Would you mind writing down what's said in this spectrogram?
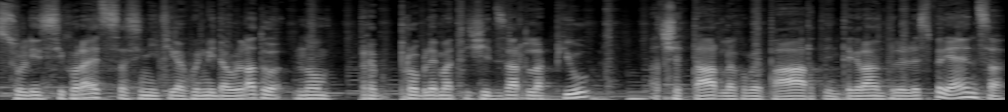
sull'insicurezza significa quindi da un lato non pre- problematicizzarla più, accettarla come parte integrante dell'esperienza,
